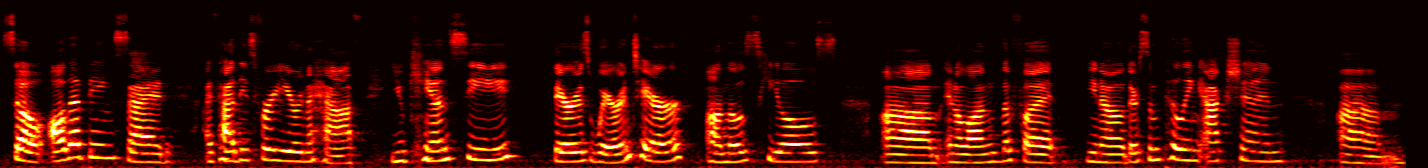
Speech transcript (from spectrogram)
So all that being said, I've had these for a year and a half. You can see there is wear and tear on those heels um, and along the foot. You know, there's some pilling action, um,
